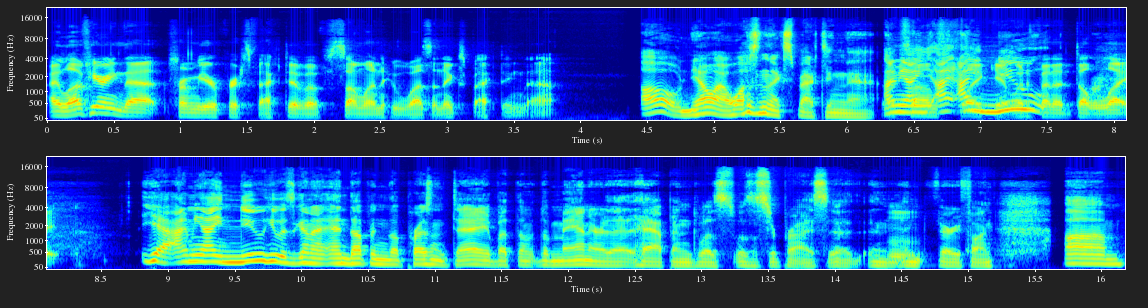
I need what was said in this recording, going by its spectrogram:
I love hearing that from your perspective of someone who wasn't expecting that. "Oh no, I wasn't expecting that." I mean, I, Sounds I, I like it would knew. have been a delight. yeah, I mean, I knew he was going to end up in the present day, but the the manner that it happened was was a surprise uh, and, and very fun. Um,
